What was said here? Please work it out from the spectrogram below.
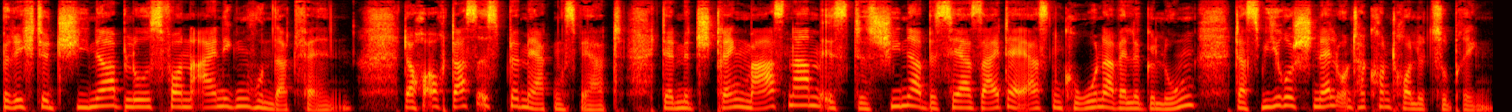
berichtet China bloß von einigen hundert Fällen. Doch auch das ist bemerkenswert. Denn mit strengen Maßnahmen ist es China bisher seit der ersten Corona-Welle gelungen, das Virus schnell unter Kontrolle zu bringen.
